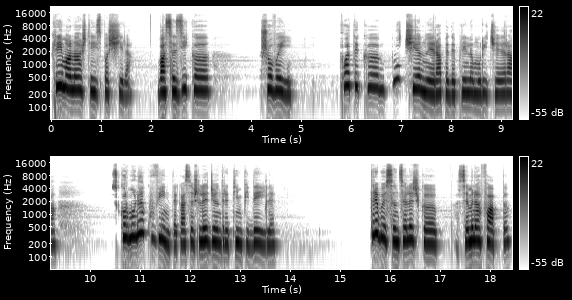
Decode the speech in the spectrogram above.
Crima naște ispășirea. Va să zică șovăi. Poate că nici el nu era pe deplin lămurit ce era. Scormonea cuvinte ca să-și lege între timp ideile. Trebuie să înțelegi că asemenea faptă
